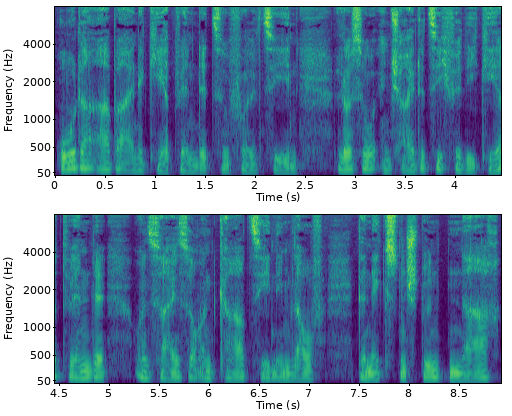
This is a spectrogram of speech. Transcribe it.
oder aber eine Kehrtwende zu vollziehen. Losso entscheidet sich für die Kehrtwende und Seiser und Carr ziehen im Lauf der nächsten Stunden nach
